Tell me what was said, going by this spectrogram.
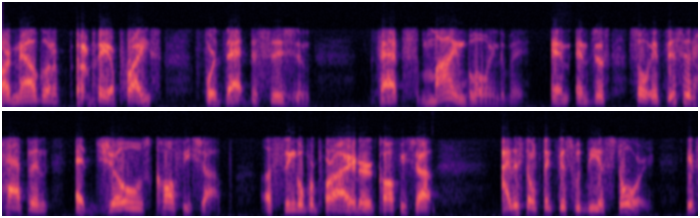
are now going to pay a price for that decision. That's mind blowing to me. And and just so if this had happened at Joe's coffee shop, a single proprietor coffee shop, I just don't think this would be a story. It's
